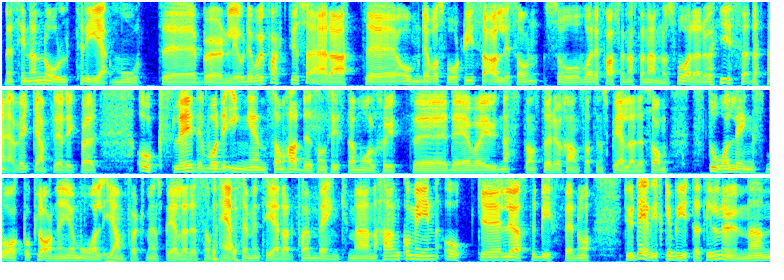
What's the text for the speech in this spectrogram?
med sina 0-3 mot eh, Burnley. Och det var ju faktiskt så här att eh, om det var svårt att gissa Allison så var det fasen nästan ännu svårare att gissa den här veckan Fredrik. För Oxlade var det ingen som hade som sista målskytt. Eh, det var ju nästan större chans att en spelare som står längst bak på planen gör mål jämfört med en spelare som är cementerad på en bänk. Men han kom in och löste biffen och det är det vi ska byta till nu. Men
